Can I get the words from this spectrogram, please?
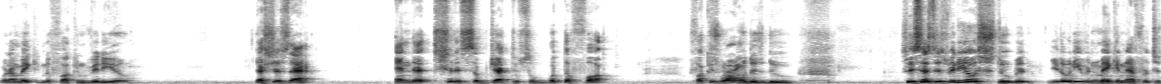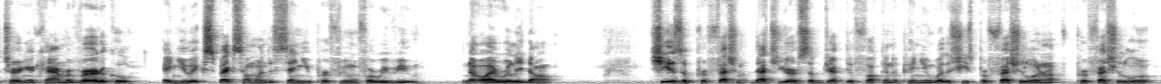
when I'm making the fucking video. That's just that. And that shit is subjective. So what the fuck? Fuck is wrong with this dude? So he says this video is stupid. You don't even make an effort to turn your camera vertical and you expect someone to send you perfume for review. No, I really don't. She is a professional. That's your subjective fucking opinion whether she's professional or not, professional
